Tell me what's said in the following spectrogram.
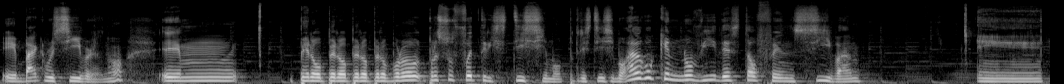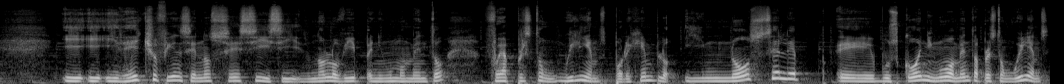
eh, back receivers, ¿no? Em, pero, pero, pero, pero por, por eso fue tristísimo, tristísimo. Algo que no vi de esta ofensiva. eh, y, de hecho, fíjense, no sé si, si no lo vi en ningún momento. Fue a Preston Williams, por ejemplo. Y no se le eh, buscó en ningún momento a Preston Williams.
